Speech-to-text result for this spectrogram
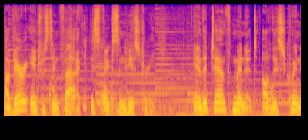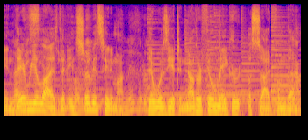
A very interesting fact is fixed in history. In the 10th minute of the screening, they realized that in Soviet cinema there was yet another filmmaker aside from them.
